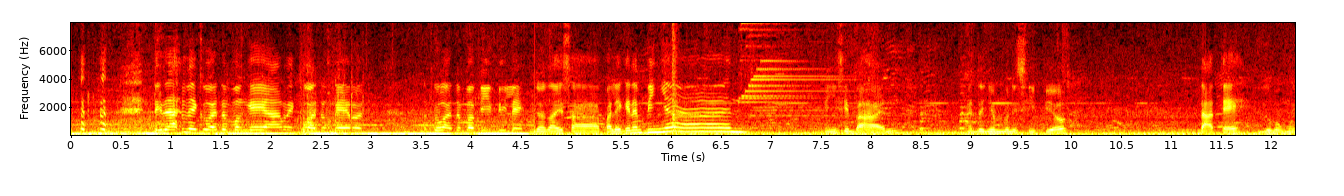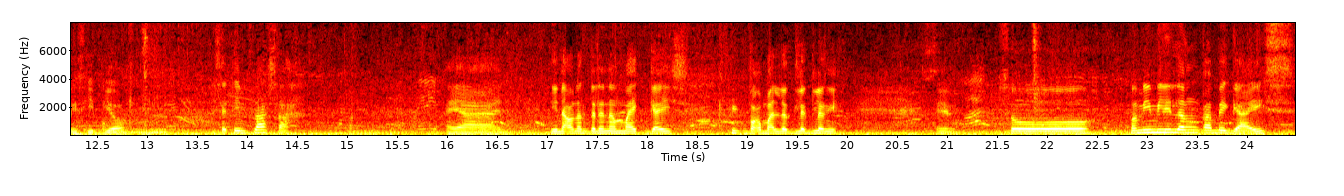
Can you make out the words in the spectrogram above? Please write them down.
Tingnan namin kung ano mangyayari, kung anong meron, kung ano mabibili. Doon tayo sa palengke ng Binyan. Yun yung simbahan. Nandun yung munisipyo. Dati, lumang munisipyo. Sa Team Plaza. Ayan. Hindi na ako nagdala ng mic guys. Baka malaglag lang eh. Ayan. So, mamimili lang kami guys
